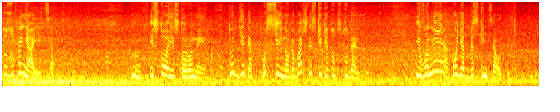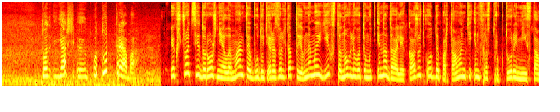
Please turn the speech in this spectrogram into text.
то зупиняється. І з тої сторони. Тут діти постійно, ви бачите, скільки тут студентів. І вони ходять без кінця отут. То я ж е, отут треба. Якщо ці дорожні елементи будуть результативними, їх встановлюватимуть і надалі, кажуть у департаменті інфраструктури міста.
